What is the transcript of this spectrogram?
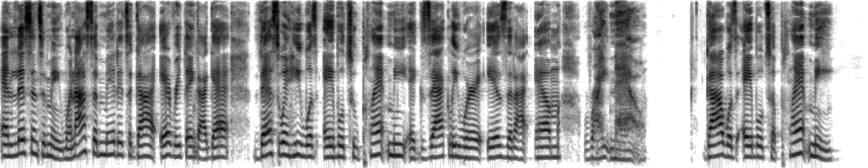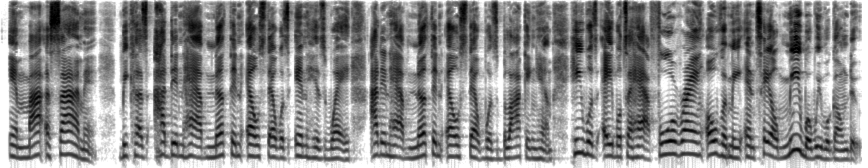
And listen to me, when I submitted to God everything I got, that's when He was able to plant me exactly where it is that I am right now. God was able to plant me in my assignment because I didn't have nothing else that was in his way. I didn't have nothing else that was blocking him. He was able to have full reign over me and tell me what we were going to do.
